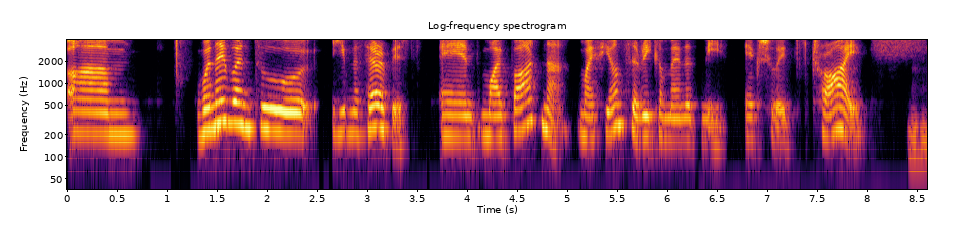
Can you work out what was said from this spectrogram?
um, when I went to hypnotherapist and my partner, my fiance recommended me actually to try mm-hmm.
